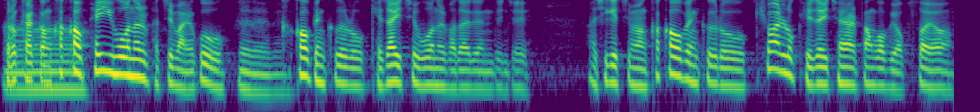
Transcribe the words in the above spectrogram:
그렇게 할 거면 아. 카카오 페이 후원을 받지 말고 네네네. 카카오뱅크로 계좌이체 후원을 받아야 되는데 이제 아시겠지만 카카오뱅크로 QR로 계좌이체 할 방법이 없어요.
